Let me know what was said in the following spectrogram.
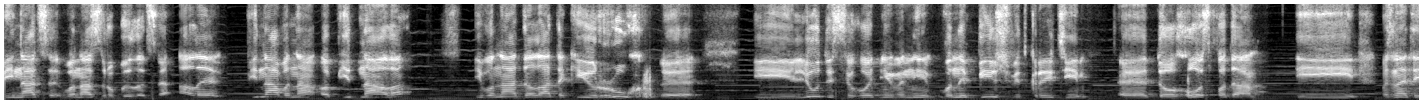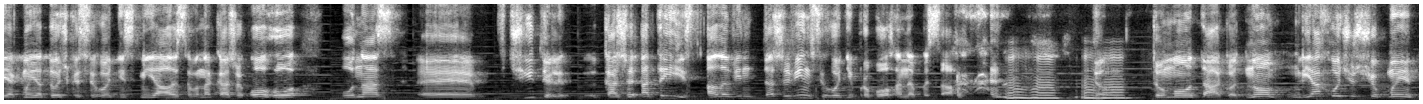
війна це вона зробила це, але війна вона об'єднала і вона дала такий рух. Е, і люди сьогодні вони вони більш відкриті е, до Господа. І ви знаєте, як моя дочка сьогодні сміялася, вона каже: Ого, у нас е, вчитель каже атеїст, але він навіть він сьогодні про Бога написав. Угу, угу. Тому так, от ну я хочу, щоб ми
